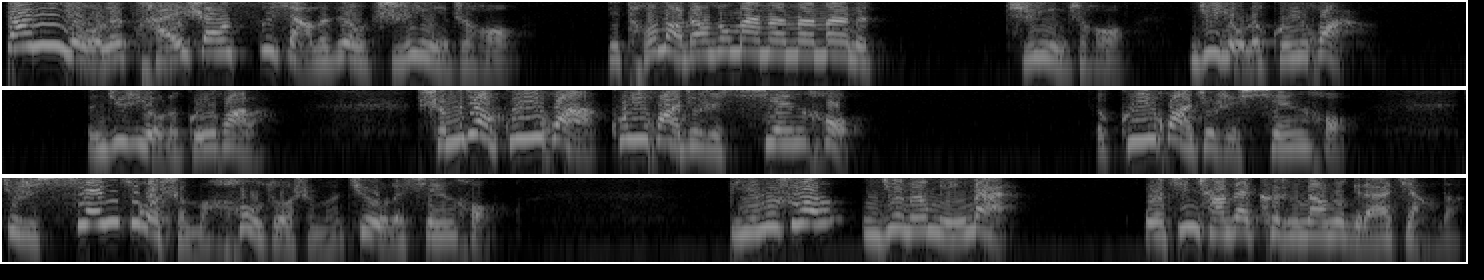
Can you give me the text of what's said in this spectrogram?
当你有了财商思想的这种指引之后，你头脑当中慢慢慢慢的指引之后，你就有了规划，你就是有了规划了。什么叫规划？规划就是先后，规划就是先后，就是先做什么后做什么，就有了先后。比如说，你就能明白，我经常在课程当中给大家讲的，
